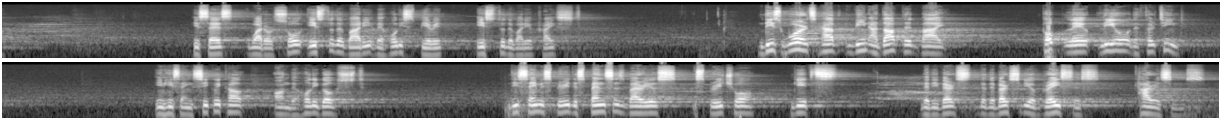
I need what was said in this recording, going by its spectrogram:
He says, What our soul is to the body, the Holy Spirit is to the body of Christ. These words have been adopted by Pope Leo XIII in his encyclical on the Holy Ghost. This same Spirit dispenses various spiritual gifts, the, diverse, the diversity of graces, charisms,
